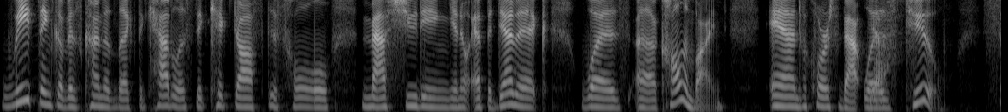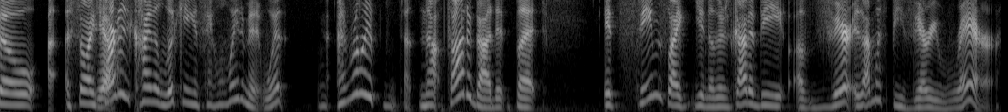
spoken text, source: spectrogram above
we think of as kind of like the catalyst that kicked off this whole mass shooting, you know, epidemic was uh, Columbine and of course that was yes. two. So uh, so i started yes. kind of looking and saying well wait a minute. What i really not thought about it but it seems like you know there's got to be a very that must be very rare.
